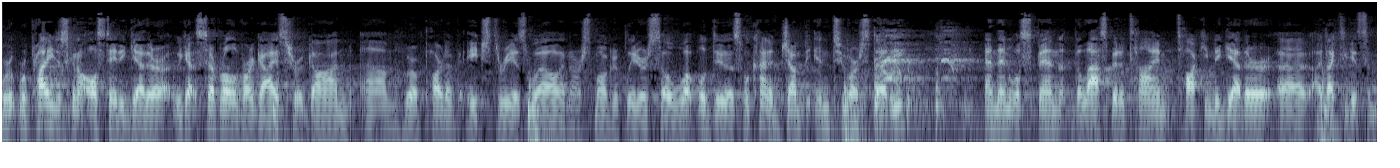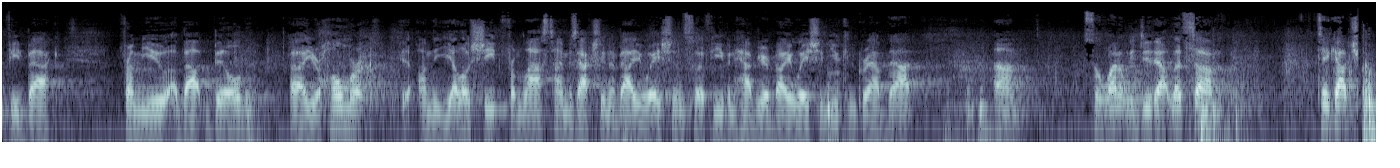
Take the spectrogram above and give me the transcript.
we're, we're, probably just going to all stay together. We got several of our guys who are gone, um, who are part of H3 as well, and our small group leaders. So what we'll do is we'll kind of jump into our study, and then we'll spend the last bit of time talking together. Uh, I'd like to get some feedback from you about build. Uh, your homework on the yellow sheet from last time is actually an evaluation, so if you even have your evaluation, you can grab that. Um, so why don't we do that? Let's um, take out.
